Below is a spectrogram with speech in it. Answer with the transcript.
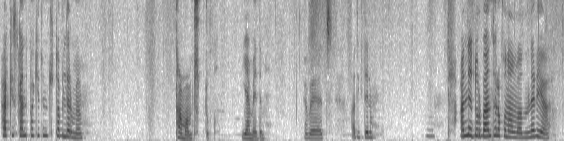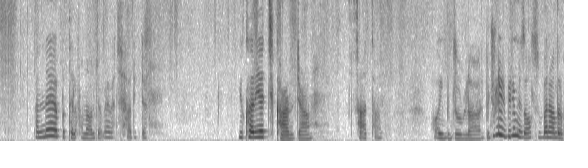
Herkes kendi paketini tutabilir mi? Tamam tuttuk. Yemedim. Evet. Hadi gidelim. Anne dur ben telefon almadım. Nereye? Ben de bu telefonu alacağım. Evet hadi gidelim. Yukarıya çıkaracağım. Zaten. Ay bücürler. Bücürleri birimiz alsın ben alırım.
